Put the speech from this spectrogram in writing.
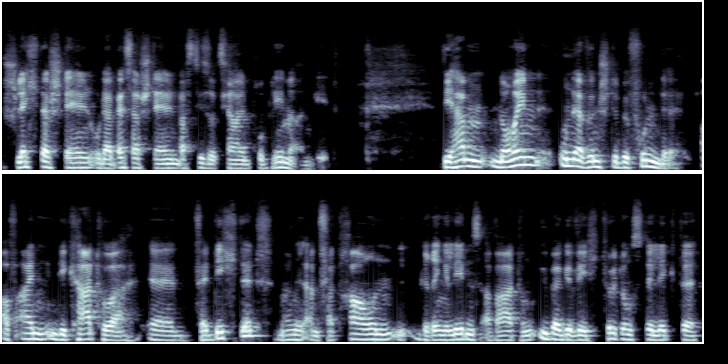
schlechter stellen oder besser stellen, was die sozialen Probleme angeht. Sie haben neun unerwünschte Befunde auf einen Indikator äh, verdichtet, Mangel an Vertrauen, geringe Lebenserwartung, Übergewicht, Tötungsdelikte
